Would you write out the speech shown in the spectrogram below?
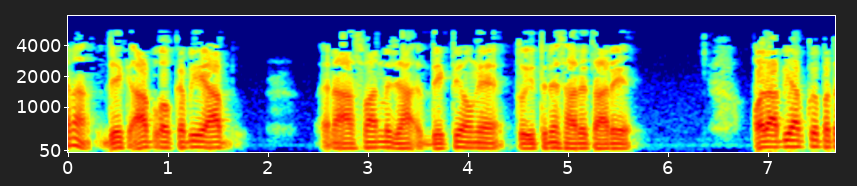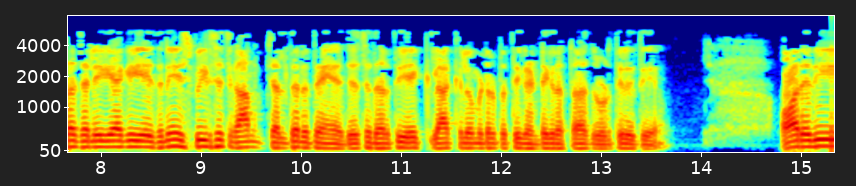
है ना? देख, आप कभी आप ना, आसमान में देखते होंगे तो इतने सारे तारे, और अभी आपको पता चली गया कि ये इतनी स्पीड से काम चलते रहते हैं, जैसे धरती एक लाख किलोमीटर प्रति घंटे की रफ्तार से दौड़ती रहती है। और यदि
